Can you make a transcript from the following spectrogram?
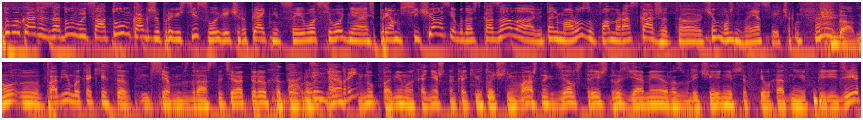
Думаю, каждый задумывается о том, как же провести свой вечер пятницы. И вот сегодня, прямо сейчас, я бы даже сказала, Виталий Морозов вам расскажет, э, чем можно заняться вечером. Да, ну, э, помимо каких-то... Всем здравствуйте, во-первых, Да, доброго день дня. добрый. Ну, помимо, конечно, каких-то очень важных дел, встреч с друзьями, развлечений, все-таки выходные впереди.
